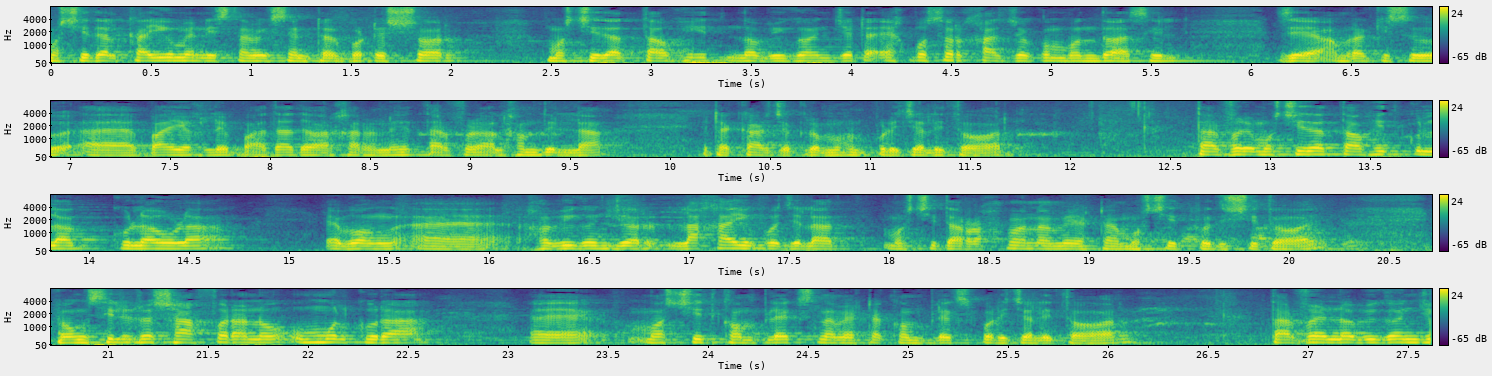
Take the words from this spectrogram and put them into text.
Masjid Al Qaim and Islamic center Boteshwar, Masjid Al Tawhid, নবীগঞ্জ, যেটা এক বছর কার্যক্রম বন্ধ আছিল, যে আমরা কিছু বাই হলে বাধা দেওয়ার কারণে তারপরে আলহামদুলিল্লাহ এটা কার্যক্রম এখন পরিচালিত হওয়ার। তারপরে মসজিদ আল তাওহিদ কুলা, কুলাউড়া এবং হবিগঞ্জের লাখাই উপজেলাত মসজিদ আর রহমান নামে একটা মসজিদ প্রতিষ্ঠিত হয় এবং সিলেটের শাহফরানো উম্মুল কুরা মসজিদ কমপ্লেক্স নামে একটা কমপ্লেক্স পরিচালিত হওয়ার। তারপরে নবীগঞ্জ,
